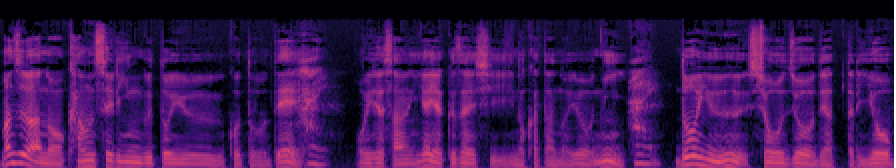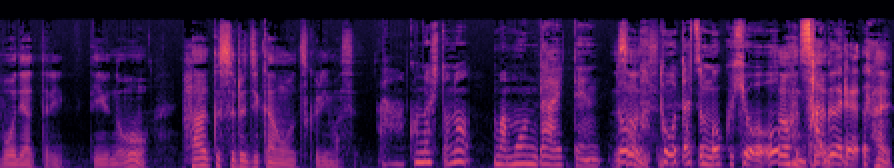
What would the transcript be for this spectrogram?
まずはあのカウンセリングということで、はいお医者さんや薬剤師の方のように、はい、どういう症状であったり、要望であったりっていうのを把握する時間を作ります。あこの人の、まあ、問題点と、到達目標を探る。はい。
